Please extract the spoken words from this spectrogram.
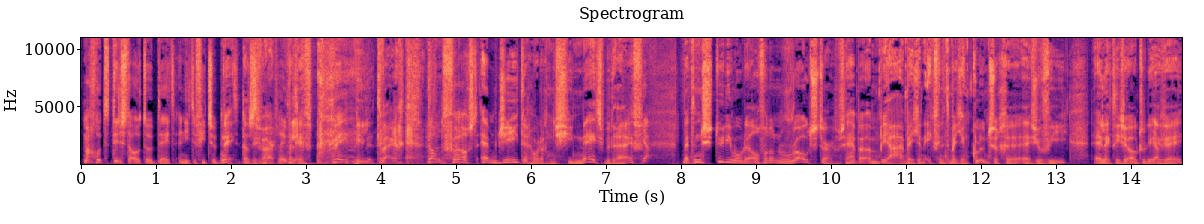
Maar goed, dit is de auto-update en niet de fietsupdate. Nee, dat Dus is waar. laten we Dat heeft twee wielen te weinig. Dan verrast MG, tegenwoordig een Chinees bedrijf... Ja. met een studiemodel van een Roadster. Ze hebben een, ja, een beetje, ik vind het een beetje een klunzige SUV. De elektrische auto, de EV.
